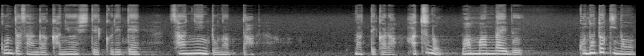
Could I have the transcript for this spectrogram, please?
ゴンタさんが加入してくれて3人となった。なってから初のワンマンライブ。この時の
